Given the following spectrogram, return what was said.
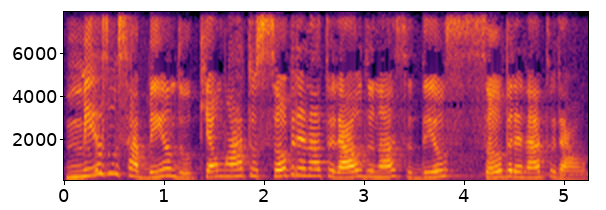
mesmo sabendo que é um ato sobrenatural do nosso Deus sobrenatural.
